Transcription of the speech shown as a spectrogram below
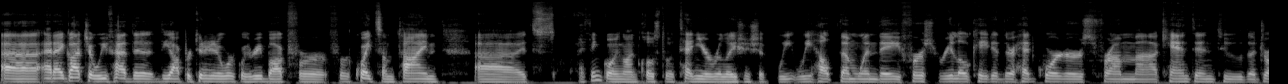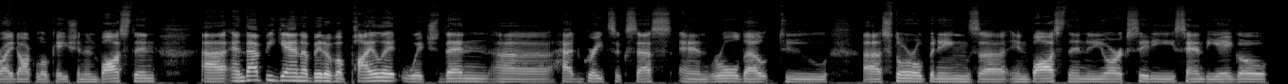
uh, at iGotcha, we've had the the opportunity to work with Reebok for for quite some time. Uh, it's I think going on close to a 10 year relationship. We, we helped them when they first relocated their headquarters from uh, Canton to the dry dock location in Boston. Uh, and that began a bit of a pilot, which then uh, had great success and rolled out to uh, store openings uh, in Boston, New York City, San Diego.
